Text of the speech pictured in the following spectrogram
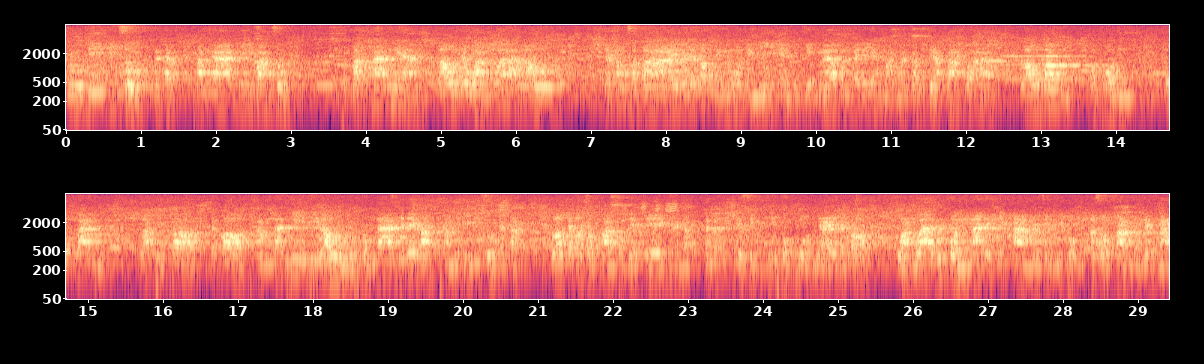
อยู่ดีมีสุขนะครับทำงานมีความสุข บางครั้งเนี่ยเราจะหวังว่าเราจะต้องสบายเราจะต้องอย่างนู้นอย่างนี้เนี่ยจริงๆ แล้วมันไม่ได้อย่างหวังนะครับอยากฝากว่าเราต้องอดทนมุ่งมั่น รับผิดชอบ แล้วก็ทำหน้าที่ที่เราอยู่ตรงหน้าที่ได้รับทำให้ดีที่สุดนะครับ เราจะประสบความสำเร็จเองนะครับอันนั้นนี่คือสิ่งที่ผมห่วงใยแล้วก็หวังว่าทุกคนน่าจะคิดตามในสิ่งที่ผมประสบความสำเร็จมา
